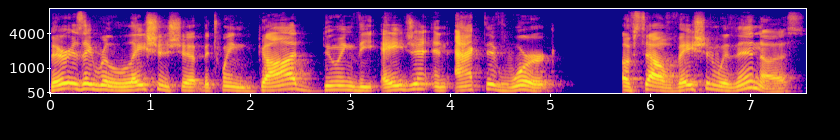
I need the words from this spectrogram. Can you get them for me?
there is a relationship between God doing the agent and active work of salvation within us,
